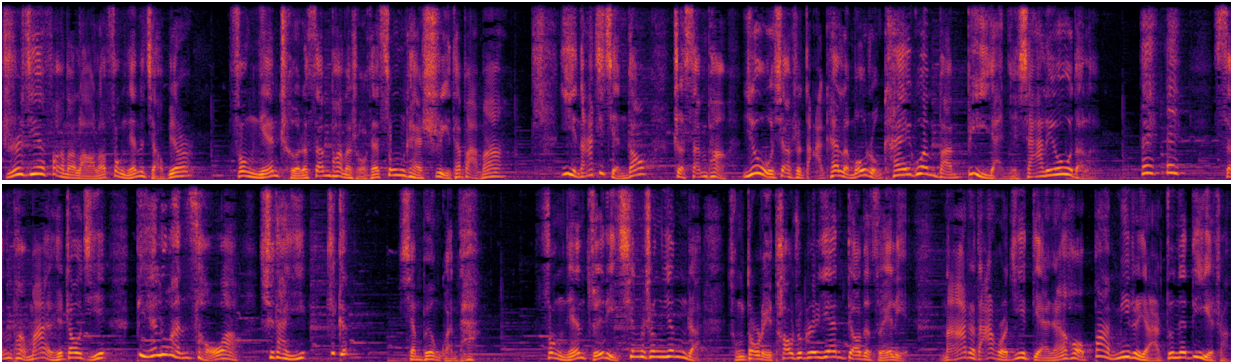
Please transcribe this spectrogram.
直接放到姥姥凤年的脚边。凤年扯着三胖的手才松开，示意他爸妈。一拿起剪刀，这三胖又像是打开了某种开关般，闭眼睛瞎溜达了。哎哎，三胖妈有些着急，别乱走啊！徐大姨，这个先不用管他。凤年嘴里轻声应着，从兜里掏出根烟，叼在嘴里，拿着打火机点燃后，半眯着眼蹲在地上。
